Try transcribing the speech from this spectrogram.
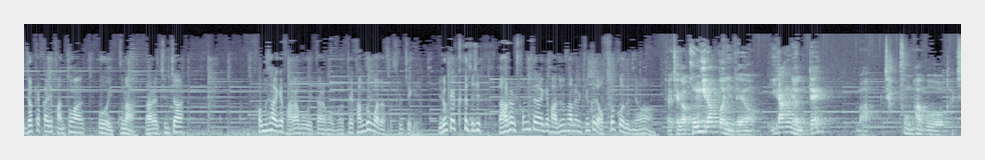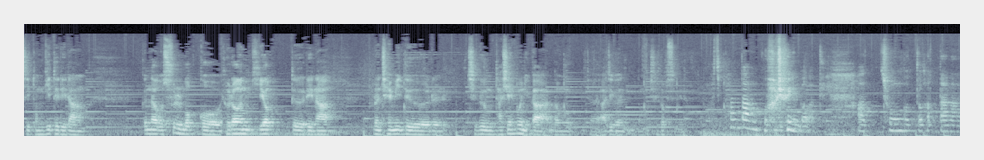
이렇게까지 관통하고 있구나. 나를 진짜 섬세하게 바라보고 있다는 거 보고 되게 감동받았어 솔직히. 이렇게까지 나를 섬세하게 봐준 사람이 지금까지 없었거든요. 제가 01학번인데요. 1학년 때 막 작품하고 같이 동기들이랑 끝나고 술 먹고 그런 기억들이나 그런 재미들을 지금 다시 해보니까 너무 아직은 너무 즐겁습니다. 판단 보류인 것 같아요. 아 좋은 것도 같다가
